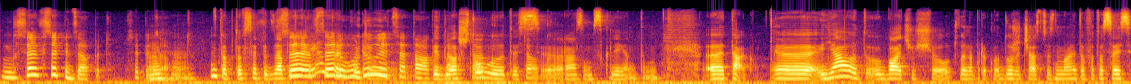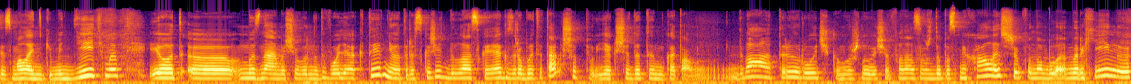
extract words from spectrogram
все, все під запит. Все під запит. Мгм. Ну, тобто все під запит Все- клієнта, все і потім регулюється, так, підлаштовуєтесь так, так. разом з клієнтами. Е, так, е, я от бачу, що от ви, наприклад, дуже часто знімаєте фотосесії з маленькими дітьми, і от е, ми знаємо, що вони доволі активні. От розкажіть, будь ласка, як зробити так, щоб якщо дитинка там 2-3 рочки, можливо, щоб вона завжди посміхалась, щоб вона була енергійною.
